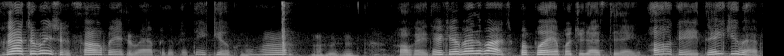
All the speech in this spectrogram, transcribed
Congratulations. Oh, wait, it up. Thank you. Mm-hmm. Okay, thank you very much for playing with you guys today. Okay, thank you, man.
